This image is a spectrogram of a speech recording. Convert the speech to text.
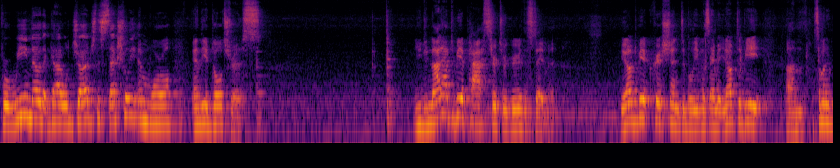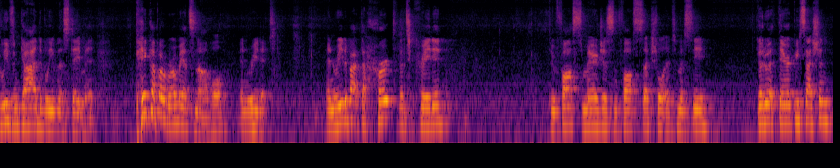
For we know that God will judge the sexually immoral and the adulterous. You do not have to be a pastor to agree with the statement. You don't have to be a Christian to believe in the statement. You don't have to be um, someone who believes in God to believe in the statement. Pick up a romance novel and read it. And read about the hurt that's created through false marriages and false sexual intimacy. Go to a therapy session.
